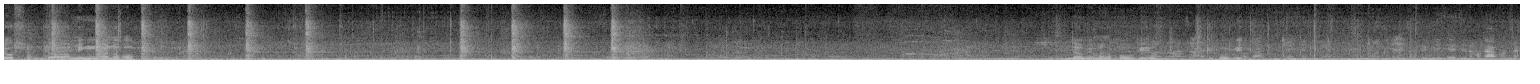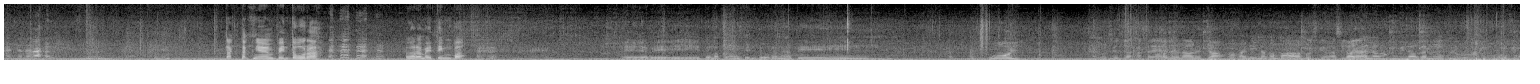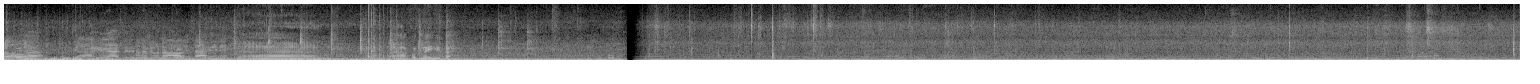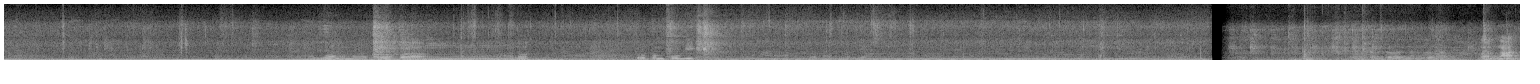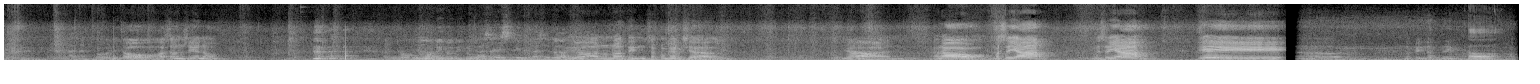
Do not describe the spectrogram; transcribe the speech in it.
Sus, daming ano oh. Daming mga pogi oh. Pogi. Taktak niyo yung pintura. Para may timba. Ere, ito na po ang pintura natin. Uy! Kasi dyan kasi. Ano na ano dyan ka? Kanina ka pa. Kasi ka kasi Dati dyan. lang ako ginagano mo yung ano. Oo nga. Kaya kaya din ito yung nakakita sa akin eh. Yan. Nakakot na yung iba. Ayan ang mga tropang ano tropang laman. Lahat na? Oh, dito, asan si ano? Dito, dito, dito. Nasa SM na sila. Kaya ano natin sa commercial. Yan. Ano? Masaya? Masaya? Eh! Ah, napindot na yun. Oo.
